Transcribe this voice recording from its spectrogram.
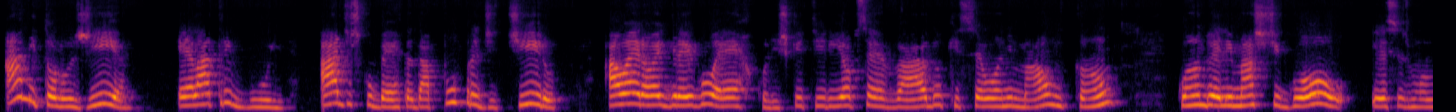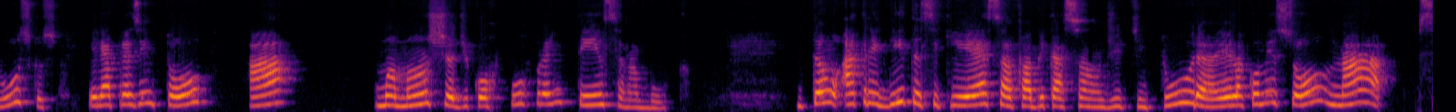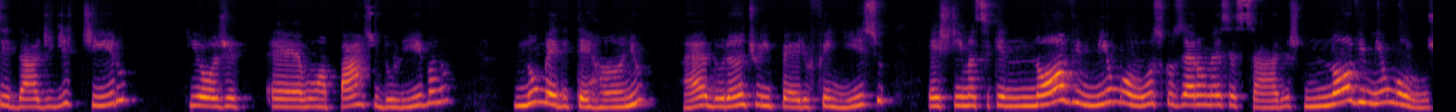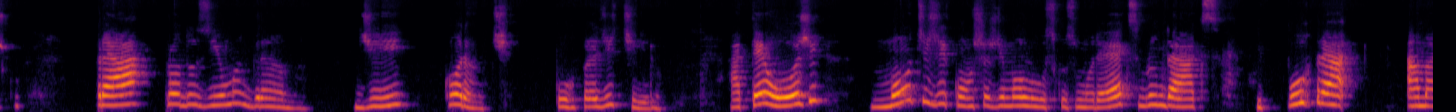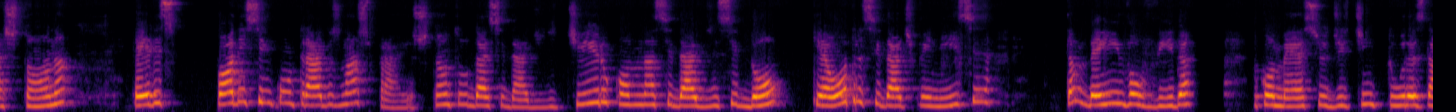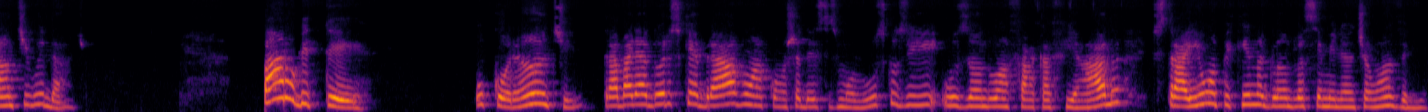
A mitologia, ela atribui a descoberta da púrpura de tiro ao herói grego Hércules, que teria observado que seu animal, um cão, quando ele mastigou esses moluscos, ele apresentou a uma mancha de cor púrpura intensa na boca. Então, acredita-se que essa fabricação de tintura, ela começou na cidade de Tiro, que hoje é uma parte do Líbano, no Mediterrâneo, né, durante o Império Fenício, estima-se que 9 mil moluscos eram necessários, 9 mil moluscos, para produzir uma grama de corante, púrpura de tiro. Até hoje, montes de conchas de moluscos murex, brundax e púrpura amastona, eles podem ser encontrados nas praias, tanto da cidade de Tiro como na cidade de Sidon, que é outra cidade fenícia, também envolvida no comércio de tinturas da antiguidade. Para obter o corante, Trabalhadores quebravam a concha desses moluscos e, usando uma faca afiada, extraíam uma pequena glândula semelhante a uma veia.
